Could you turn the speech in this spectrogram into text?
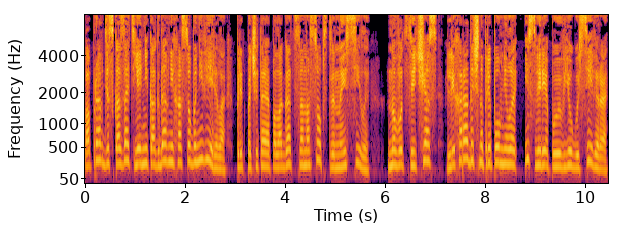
по правде сказать, я никогда в них особо не верила, предпочитая полагаться на собственные силы. Но вот сейчас лихорадочно припомнила и свирепую вьюгу севера,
